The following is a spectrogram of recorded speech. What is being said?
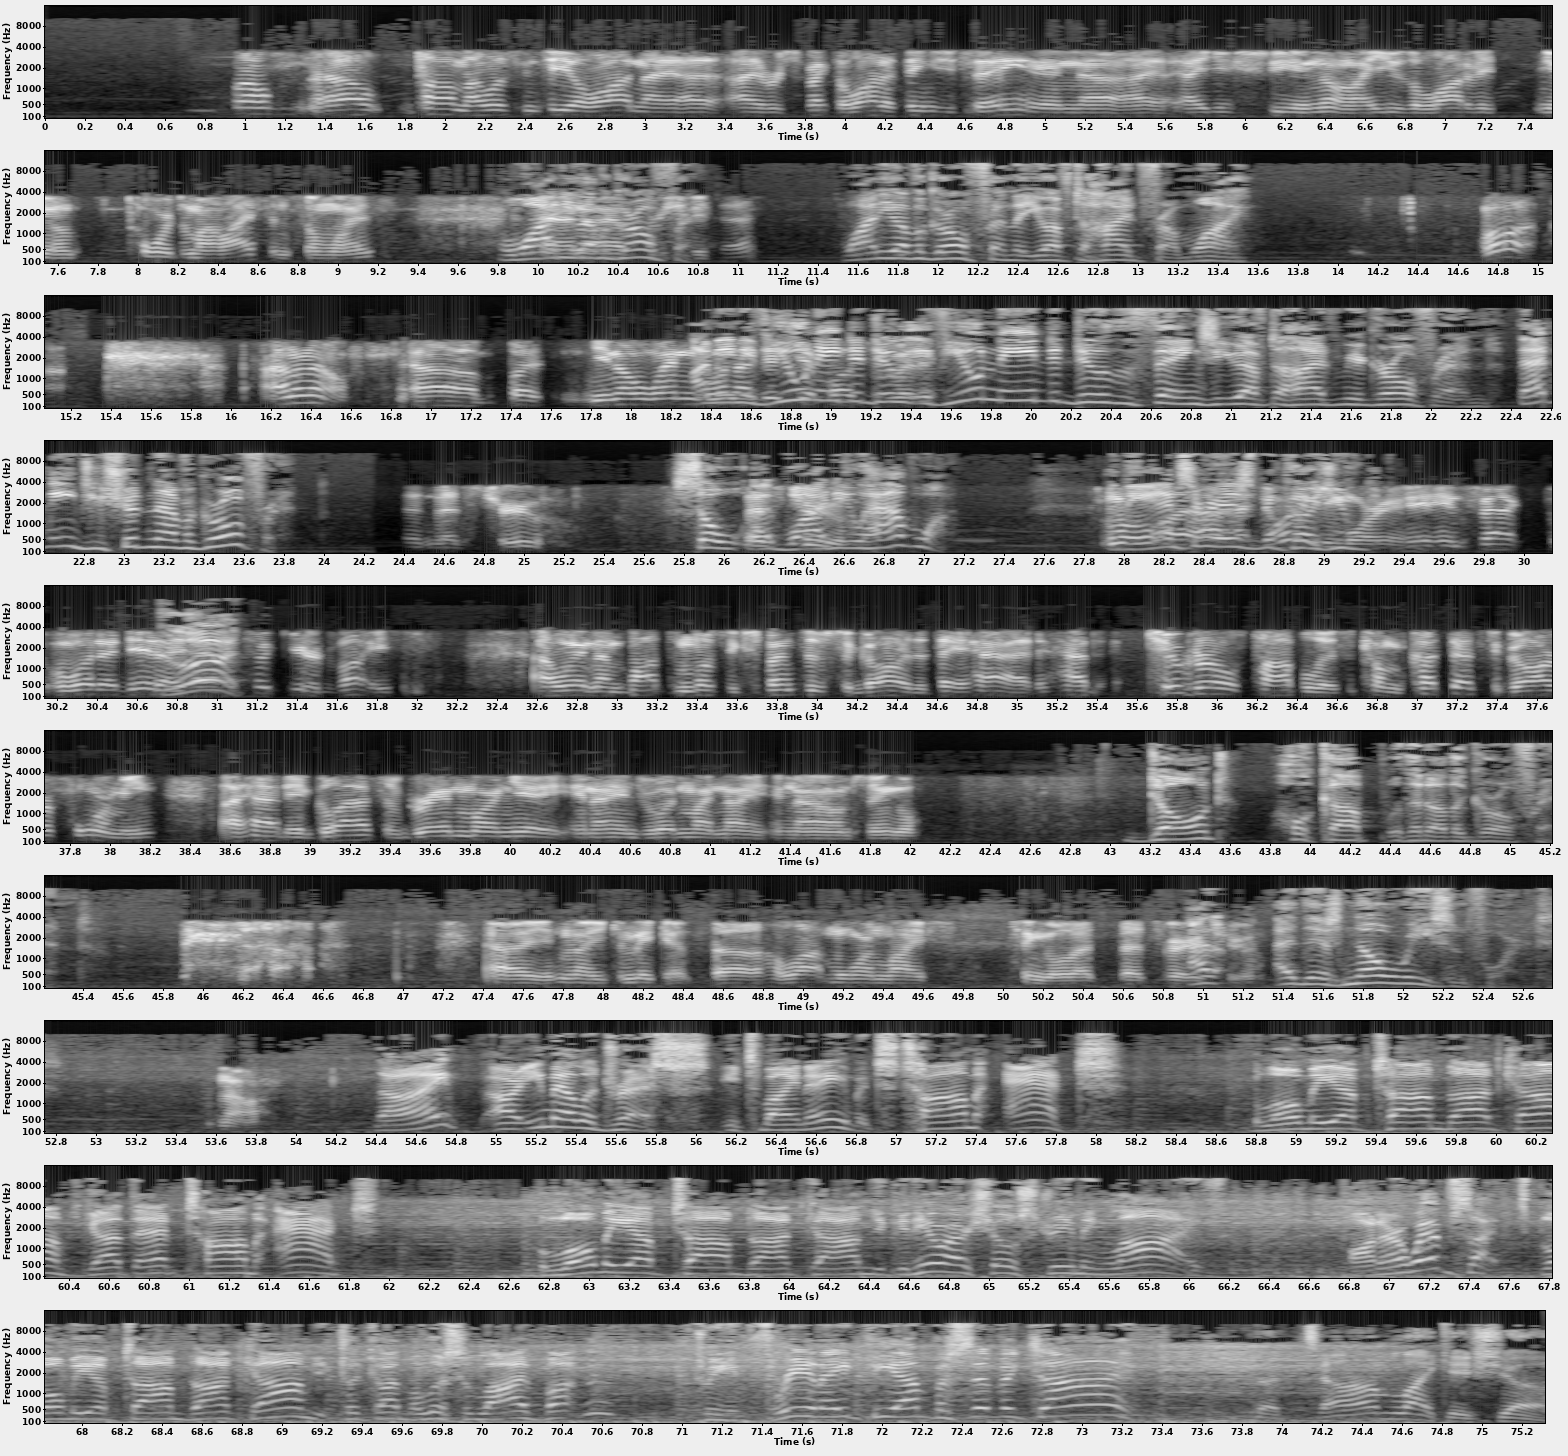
Well, uh, Tom, I listen to you a lot, and I, I I respect a lot of things you say, and uh, I, I use, you know, I use a lot of it, you know, towards my life in some ways. Why do you have a I girlfriend? Why do you have a girlfriend that you have to hide from? Why? Well, I don't know, uh, but you know when I when mean, if you need to do if you need to do the things that you have to hide from your girlfriend, that means you shouldn't have a girlfriend. And That's true. So uh, That's why true. do you have one? Well, the answer I- is I because you. In fact, what I did, I, I took your advice. I went and bought the most expensive cigar that they had. Had two girls topless come cut that cigar for me. I had a glass of Grand Marnier, and I enjoyed my night, and now I'm single. Don't hook up with another girlfriend. uh, you know, you can make a, uh, a lot more in life single. That, that's very I true. I- there's no reason for it. No. All right? Our email address, it's my name. It's Tom at blowmeuptom.com. You got that? Tom at blowmeuptom.com. You can hear our show streaming live on our website. It's blowmeuptom.com. You click on the Listen Live button between 3 and 8 p.m. Pacific Time. The Tom Leykis Show.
